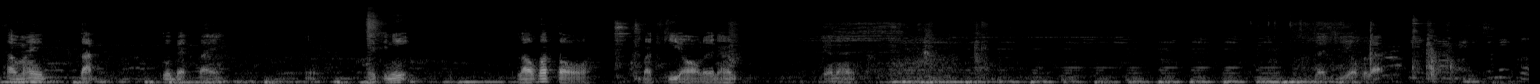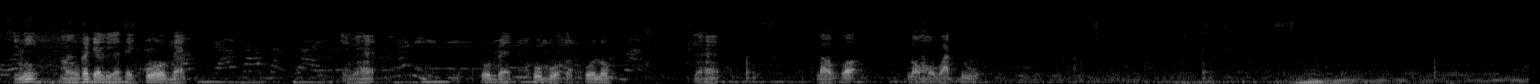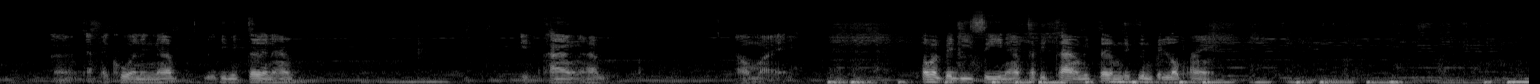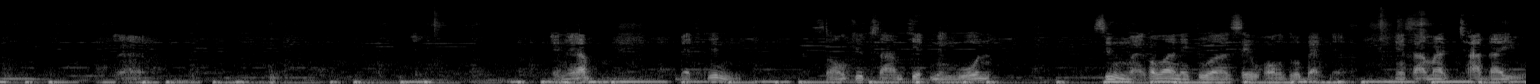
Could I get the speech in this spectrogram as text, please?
ทำให้ตัดตัวแบตไป ในทีนี้ เราก็ต่อบัตรกีย์ออกเลยนะครับ เดี๋ยวนะครับบัตรกีย์ออกไปแล้วทีนี้มันก็จะเหลือแต่ขั้วแบตเห็นไหมฮะขั้วแบตขั้วบวกกับขั้วลบนะฮะเราก็ลองมาวัดดูอ่าจัดไปครัวหนึ่งนะครับ ดูที่มิเตอร์นะครับ ปิดข้างนะครับ เอาใหม่เพราะมันเป็น DC นะครับ ถ้าปิดข้างมิเตอร์มันจะขึ้นเป็นลบให้นะฮะเห็นไหมครับ แบตขึ้น 2.371 โวลต์ ซึ่งหมายความว่าในตัวเซลล์ของตัวแบตเนี่ย ยังสามารถชาร์จได้อยู่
